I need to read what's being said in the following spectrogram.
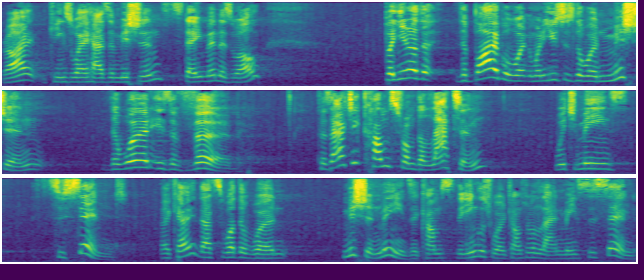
right? Kingsway has a mission statement as well. But you know, the, the Bible, when, when it uses the word mission, the word is a verb. Because it actually comes from the Latin which means to send. Okay? That's what the word mission means. It comes the English word comes from Latin means to send.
